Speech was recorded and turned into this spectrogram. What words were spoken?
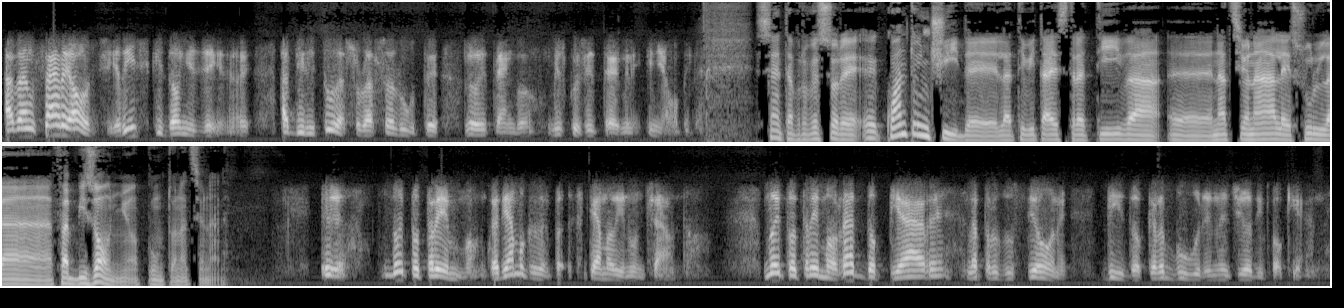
Avanzare oggi rischi di ogni genere, addirittura sulla salute, lo ritengo, mi scusi il termine, ignobile. Senta professore, eh, quanto incide l'attività estrattiva eh, nazionale sul fabbisogno appunto nazionale? Eh, noi potremmo, guardiamo cosa stiamo rinunciando, noi potremmo raddoppiare la produzione di idrocarburi nel giro di pochi anni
